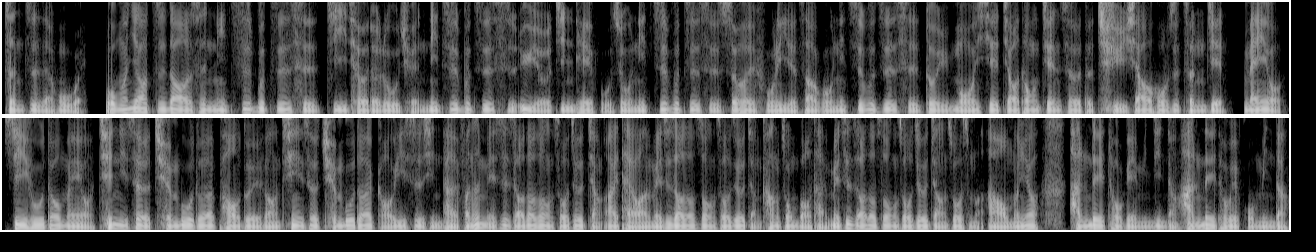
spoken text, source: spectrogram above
政治人物诶。我们要知道的是，你支不支持机车的路权？你支不支持育儿津贴补助？你支不支持社会福利的照顾？你支不支持对于某一些交通建设的取消或是增建？没有，几乎都没有。清一色全部都在泡对方，清一色全部都在搞意识形态。反正每次找到这种时候就讲爱台湾，每次找到这种时候就讲抗中保台，每次找到这种时候就讲说什么啊，我们要含泪投给民进党，含泪投给国民党。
